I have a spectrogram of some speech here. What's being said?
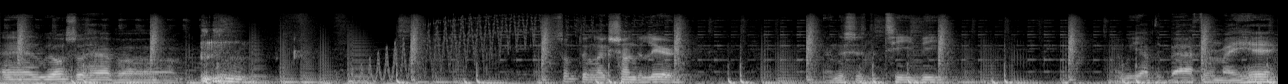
and we also have uh, something like chandelier. And this is the TV. And we have the bathroom right here.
